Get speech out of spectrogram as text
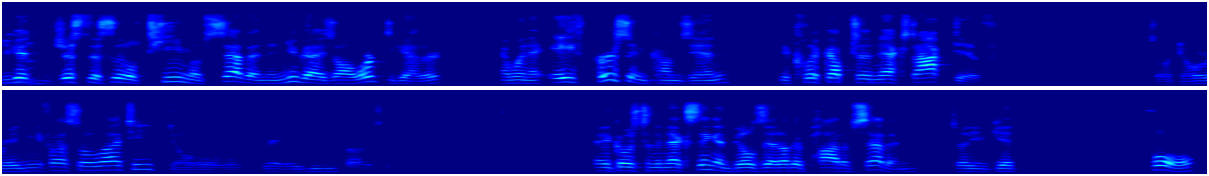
You get Mhm. just this little team of seven, and you guys all work together. And when an eighth person comes in, you click up to the next octave. So do re mi fa sol la ti do re mi fa sol. And it goes to the next thing and builds that other pot of seven till you get full.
